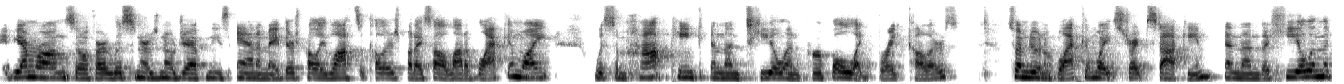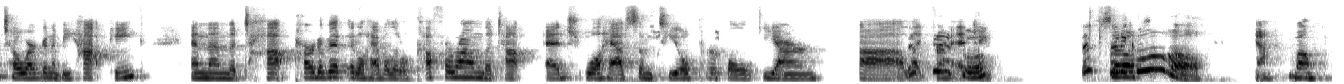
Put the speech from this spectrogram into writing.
maybe I'm wrong. So if our listeners know Japanese anime, there's probably lots of colors, but I saw a lot of black and white with some hot pink and then teal and purple, like bright colors. So I'm doing a black and white striped stocking, and then the heel and the toe are going to be hot pink, and then the top part of it, it'll have a little cuff around the top edge. Will have some teal purple yarn, uh, like from cool. edging. That's So- pretty cool. Yeah, well,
